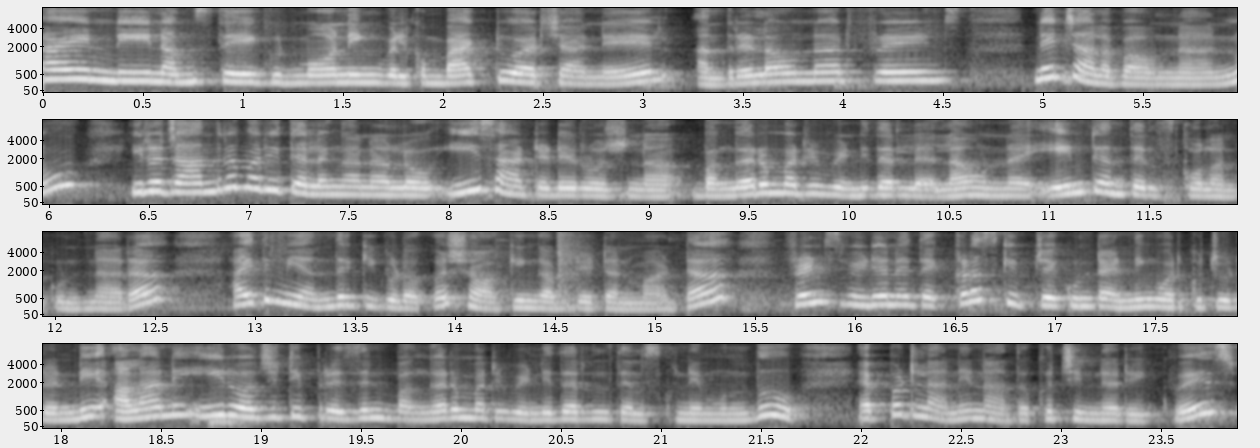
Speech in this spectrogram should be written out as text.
హాయ్ అండి నమస్తే good morning welcome back to our channel. అందరూ ఎలా ఉన్నారు ఫ్రెండ్స్? నేను చాలా బాగున్నాను. ఈరోజు ఆంధ్ర మరియు తెలంగాణలో ఈ సాటర్డే రోజున బంగారం మరియు వెండి ధరలు ఎలా ఉన్నాయి ఏంటి అని తెలుసుకోవాలనుకుంటున్నారా? అయితే మీ అందరికీ కూడా ఒక షాకింగ్ అప్డేట్ అనమాట ఫ్రెండ్స్ వీడియోని అయితే ఎక్కడ స్కిప్ చేయకుండా ఎండింగ్ వరకు చూడండి. అలానే ఈ రోజుటి ప్రెసెంట్ బంగారం మరియు వెండి ధరలు తెలుసుకునే ముందు ఎప్పట్లానే నాదొక చిన్న రిక్వెస్ట్.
